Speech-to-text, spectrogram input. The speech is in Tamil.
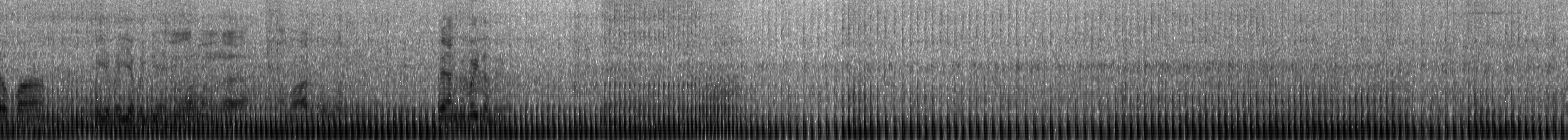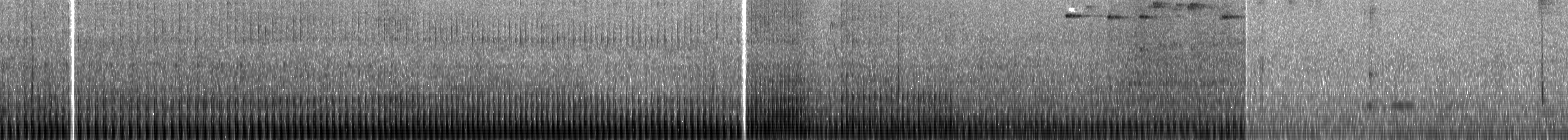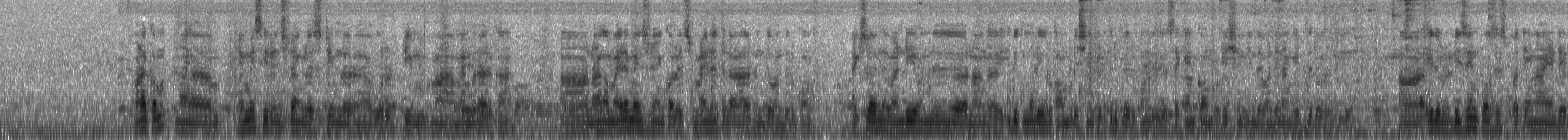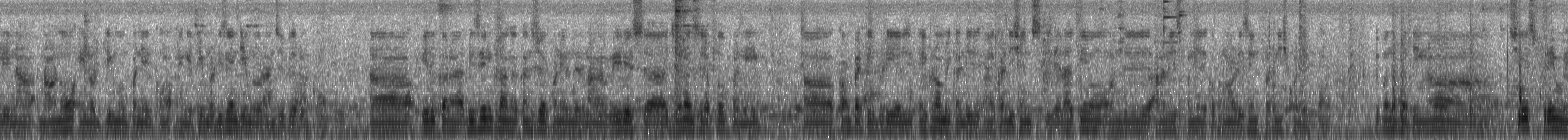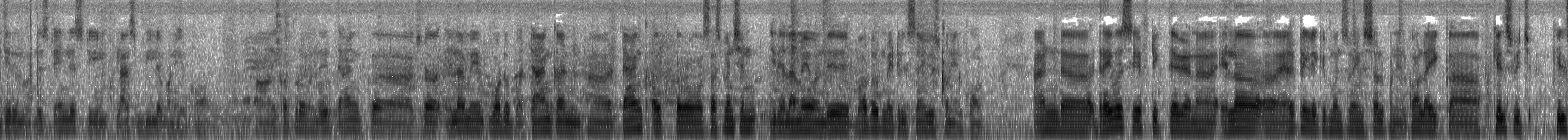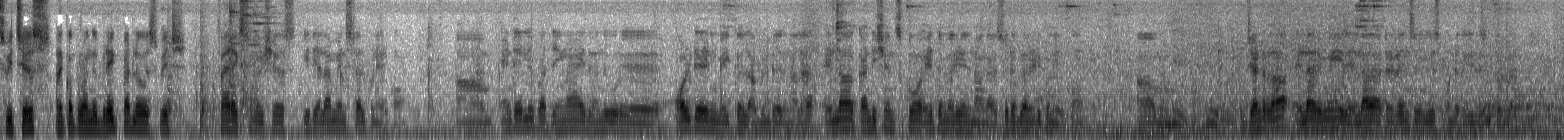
chứ không bây giờ bây giờ bây giờ. வணக்கம். நாங்கள் எம்எஸ்சி ரெஞ்சிடாங்கிலஸ் டீமில் ஒரு டீம் மெம்பராக இருக்கேன். நாங்கள் மயிலம் இன்ஜினியரிங் காலேஜ் மயிலத்தில் இருந்து வந்திருக்கோம். ஆக்சுவலாக இந்த வண்டி வந்து நாங்கள் இதுக்கு முன்னாடி ஒரு காம்படிஷனுக்கு எடுத்துகிட்டு போயிருக்கோம். இது செகண்ட் காம்படிஷன் இந்த வண்டி நாங்கள் எடுத்துகிட்டு வருது இதோட டிசைன் ப்ராசஸ் பார்த்தீங்கன்னா டெய்லி நான் நானும் என்னோட டீமும் பண்ணியிருக்கோம். எங்கள் டீமில் டிசைன் டீமில் ஒரு அஞ்சு பேர் இருக்கோம். இதுக்கான டிசைனுக்கு நாங்கள் கன்சிடர் பண்ணியிருந்தது நாங்கள் வேரியஸ் ஜேர்னல்ஸ் ரெஃபர் பண்ணி காம்பேட்டிபிலிட்டி எக்கனாமிக் கண்டி கண்டிஷன்ஸ் இது எல்லாத்தையும் வந்து அனலைஸ் பண்ணி அதுக்கப்புறமா டிசைன் ஃபர்னிஷ் பண்ணியிருக்கோம். இப்போ வந்து பார்த்தீங்கன்னா சேஸ் ஃப்ரேம் மெட்டீரியல் வந்து ஸ்டெயின்லெஸ் ஸ்டீல் கிளாஸ் பியில் பண்ணியிருக்கோம். அதுக்கப்புறம் வந்து டேங்க் ஆக்சுவலாக எல்லாமே பாட் டேங்க் அண்ட் டேங்க் அதுக்கப்புறம் சஸ்பென்ஷன் uh, uh, uh, இது எல்லாமே வந்து பாட் அவுட் மெட்டீரியல்ஸ் தான் யூஸ் பண்ணியிருக்கோம். அண்ட் டிரைவர் சேஃப்டிக்கு தேவையான எல்லா எலக்ட்ரிக் எக்யூப்மெண்ட்ஸும் இன்ஸ்டால் பண்ணியிருக்கோம். லைக் கில் ஸ்விட்ச் கில் ஸ்விட்சஸ் அதுக்கப்புறம் வந்து பிரேக் பேட்லர் ஸ்விட்ச் ஃபயர் எக்ஸ்டிங்விஷர்ஸ் இது எல்லாமே இன்ஸ்டால் பண்ணியிருக்கோம். என்டையர்லி பார்த்தீங்கன்னா இது வந்து ஒரு ஆல்டேரின் வெஹிக்கிள் அப்படின்றதுனால எல்லா கண்டிஷன்ஸ்க்கும் ஏற்ற மாதிரி நாங்கள் சூட்டபிளாக ரெடி பண்ணியிருக்கோம். Um, ஜென்ரலாக எல்லாருமே இது எல்லா டெரன்ஸும் யூஸ் பண்ணுறதுக்கு இது சூட்டபிளாக இருக்கும்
